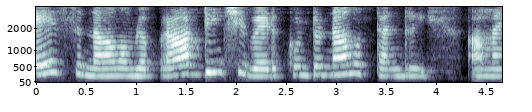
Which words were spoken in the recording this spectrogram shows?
ఏసు నామంలో ప్రార్థించి వేడుకుంటున్నాము తండ్రి. ఆమె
